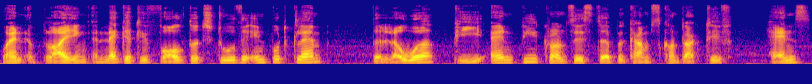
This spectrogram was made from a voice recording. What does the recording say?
When applying a negative voltage to the input clamp, the lower PNP transistor becomes conductive, hence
